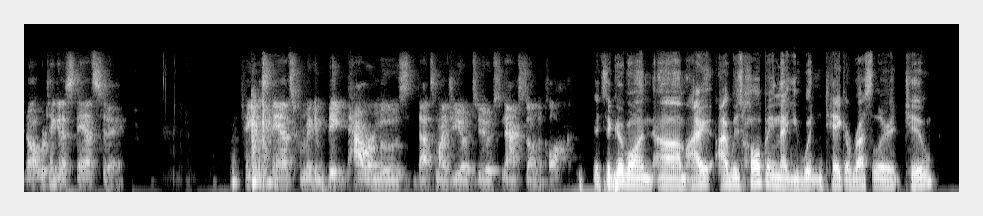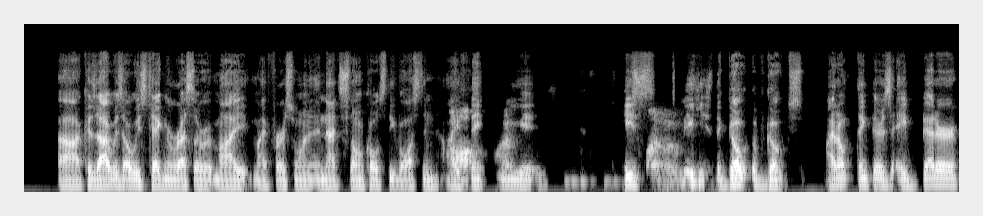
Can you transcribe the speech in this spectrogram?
You know what? We're taking a stance today. taking a stance. We're making big power moves. That's my Go2. Snacks is on the clock. It's a good one. Um, I I was hoping that you wouldn't take a wrestler at two, because uh, I was always taking a wrestler at my my first one, and that's Stone Cold Steve Austin. I oh, think he is. He's to me, he's the goat of goats. I don't think there's a better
